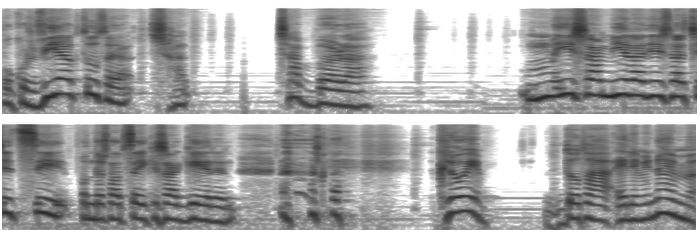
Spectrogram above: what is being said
po kur vija këtu, thoja, ça, ça bëra, më isha mirë atje isha qetësi, po ndoshta pse i kisha Gerin. Kloi, do ta eliminojmë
